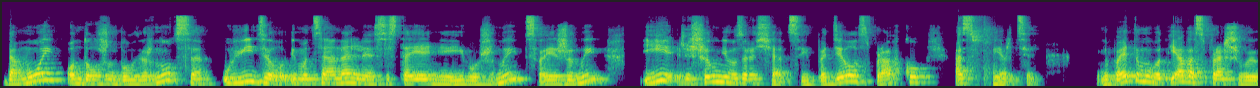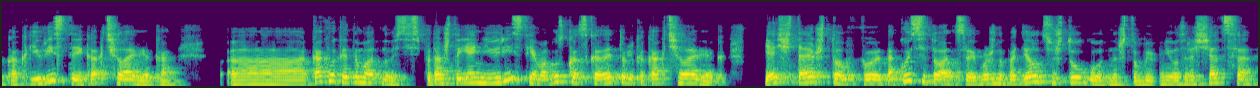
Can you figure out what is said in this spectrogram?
домой, он должен был вернуться, увидел эмоциональное состояние его жены, своей жены, и решил не возвращаться, и подделал справку о смерти. И поэтому вот я вас спрашиваю, как юриста и как человека, а, как вы к этому относитесь? Потому что я не юрист, я могу сказать только как человек. Я считаю, что в такой ситуации можно поделать все что угодно, чтобы не возвращаться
